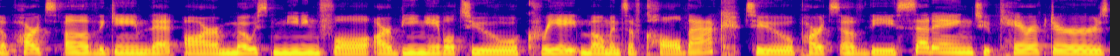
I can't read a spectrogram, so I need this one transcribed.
the parts of the game that are most meaningful are being able to create moments of callback to parts of the setting, to characters,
